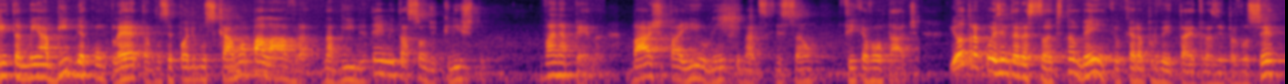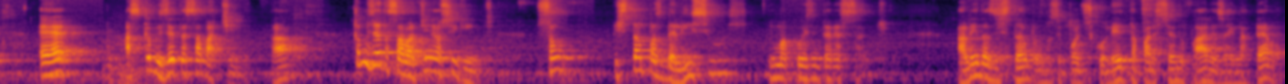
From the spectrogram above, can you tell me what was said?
tem também a Bíblia completa, você pode buscar uma palavra na Bíblia, tem a imitação de Cristo, vale a pena. Baixe, está aí o link na descrição, fique à vontade. E outra coisa interessante também, que eu quero aproveitar e trazer para você, é as camisetas Sabatini, tá? Camiseta Sabatini é o seguinte, são estampas belíssimas e uma coisa interessante. Além das estampas, você pode escolher, está aparecendo várias aí na tela.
